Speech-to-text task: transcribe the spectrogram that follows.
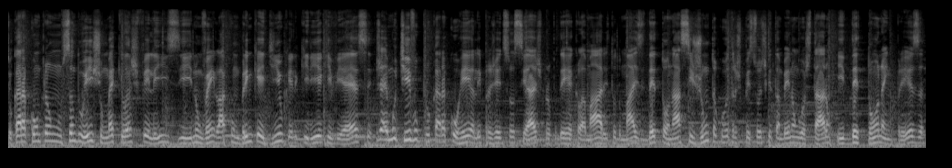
Se o cara compra um sanduíche, um McLanche feliz e não vem lá com um brinquedinho que ele queria que viesse, já é motivo para o cara correr ali para redes sociais para poder reclamar e tudo mais, e detonar, se junta com outras pessoas que também não gostaram e detona a empresa.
